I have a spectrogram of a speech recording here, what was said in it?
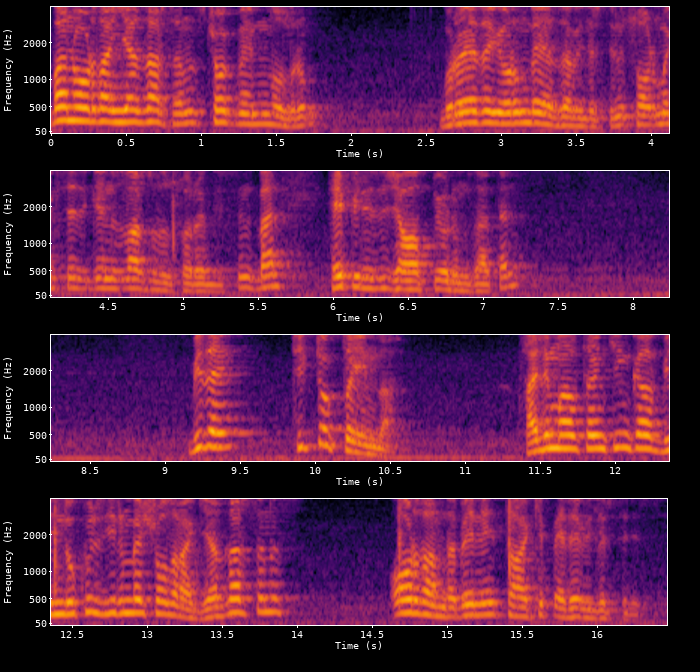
Bana oradan yazarsanız çok memnun olurum. Buraya da yorum da yazabilirsiniz. Sormak istedikleriniz varsa da sorabilirsiniz. Ben hepinizi cevaplıyorum zaten. Bir de TikTok'tayım da. Halim Altan Kinkav 1925 olarak yazarsanız oradan da beni takip edebilirsiniz.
